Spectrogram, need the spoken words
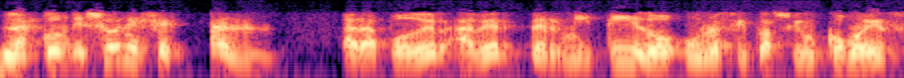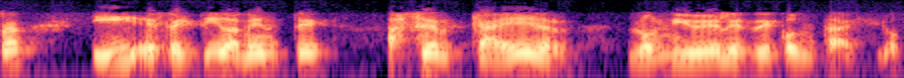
Las condiciones están para poder haber permitido una situación como esa y efectivamente hacer caer los niveles de contagio.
